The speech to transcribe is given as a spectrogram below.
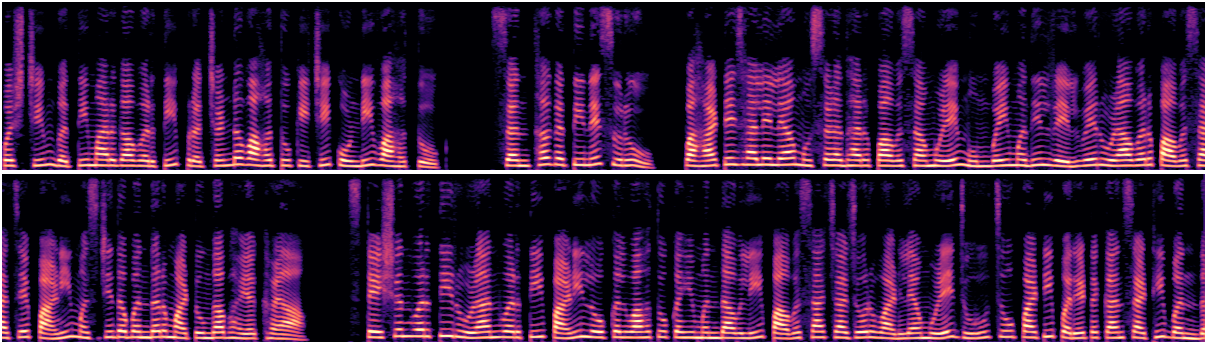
पश्चिम गतीमार्गावरती प्रचंड वाहतुकीची कोंडी वाहतूक संथ गतीने सुरू. पहाटे झालेल्या मुसळधार पावसामुळे मुंबईमधील रेल्वे रुळावर पावसाचे पाणी मस्जिद बंदर माटुंगा भयखळा. स्टेशनवरती रुळांवरती पाणी लोकल वाहतूकही मंदावली. पावसाचा जोर वाढल्यामुळे जुहू चौपाटी पर्यटकांसाठी बंद.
